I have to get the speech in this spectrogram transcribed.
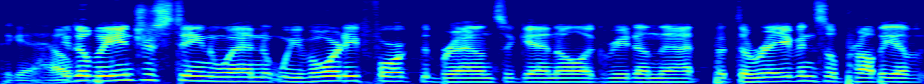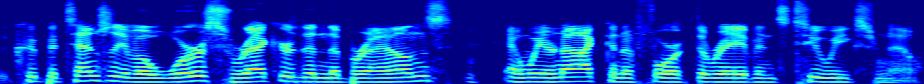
to get help. It'll be interesting when we've already forked the Browns again. All agreed on that, but the Ravens will probably have could potentially have a worse record than the Browns, and we're not going to fork the Ravens two weeks from now.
